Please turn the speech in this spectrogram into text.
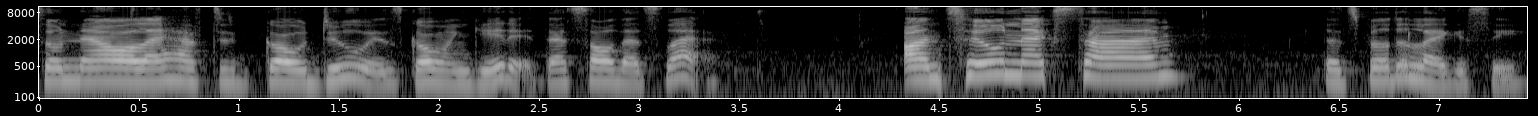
So now all I have to go do is go and get it. That's all that's left. Until next time, let's build a legacy.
